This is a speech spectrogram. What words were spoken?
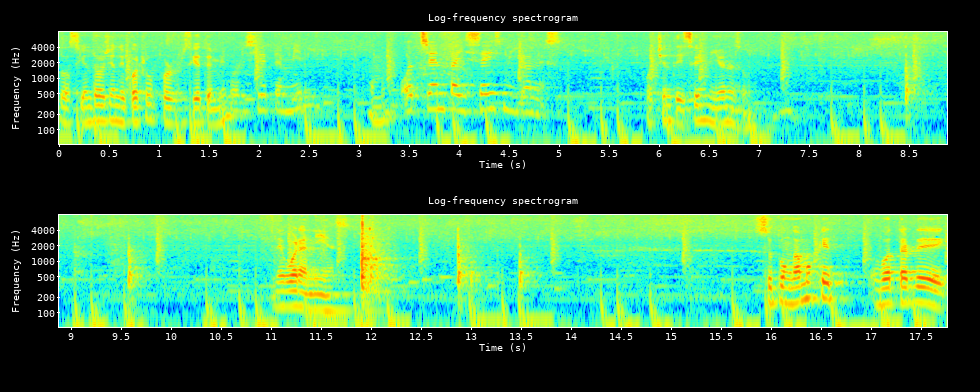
284 por 7 mil. Por 7000. 86 millones. 86 millones son. De guaraníes. Supongamos que voy a estar de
